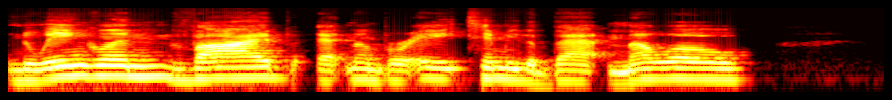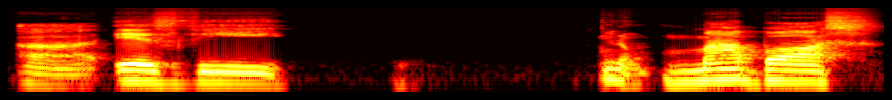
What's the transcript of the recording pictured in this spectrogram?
New England vibe at number eight. Timmy the Bat Mello uh, is the you know my boss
